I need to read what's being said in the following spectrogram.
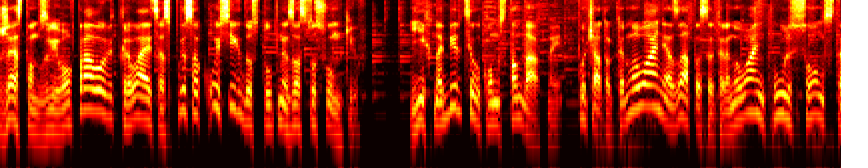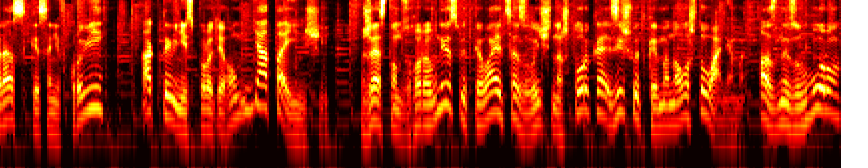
Жестом зліва вправо відкривається список усіх доступних застосунків. Їх набір цілком стандартний: початок тренування, записи тренувань, пульс, сон, стрес, кисень в крові, активність протягом дня та інші. Жестом згори вниз відкривається звична шторка зі швидкими налаштуваннями, а знизу вгору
